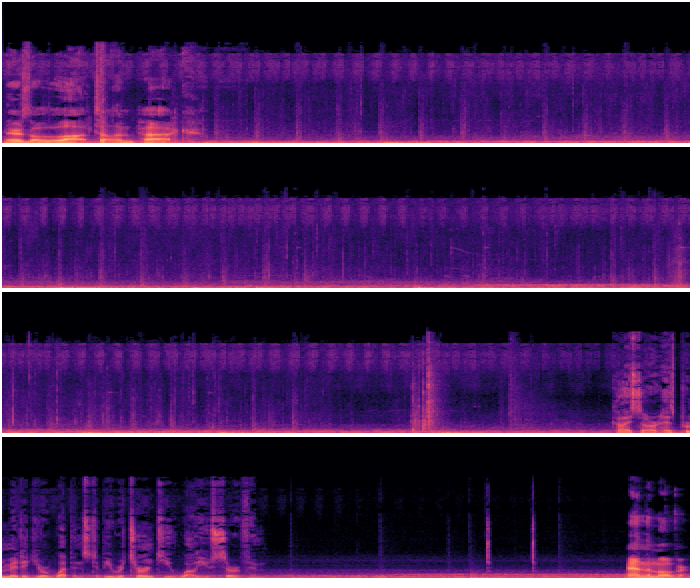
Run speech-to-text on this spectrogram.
There's a lot to unpack. Caesar has permitted your weapons to be returned to you while you serve him. Hand them over.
